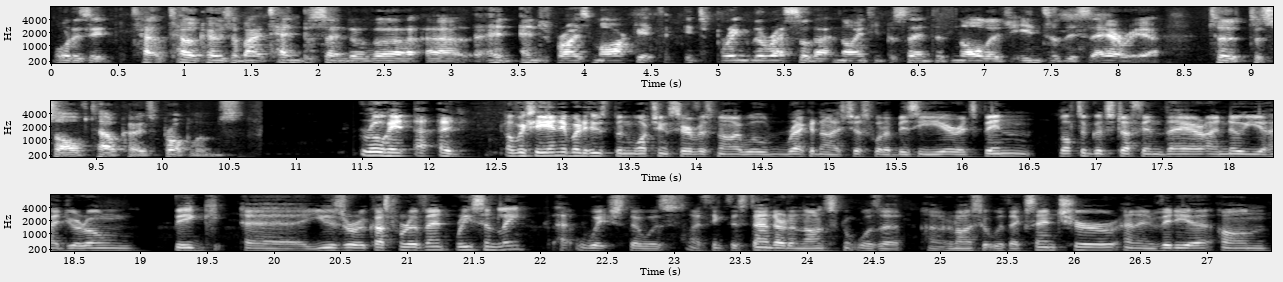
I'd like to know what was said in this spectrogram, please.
what is it? Tel- telco's about ten percent of uh, uh, enterprise market. It's bring the rest of that ninety percent of knowledge into this area to to solve telco's problems. Rohit, uh, uh, obviously anybody who's been watching ServiceNow will recognize just what a busy year it's been. Lots of good stuff in there. I know you had your own big uh, user or customer event recently, at which there was, I think, the standard announcement was a, an announcement with Accenture and Nvidia on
